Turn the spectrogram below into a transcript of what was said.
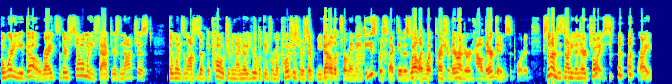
But where do you go, right? So there's so many factors, not just the wins and losses of the coach. I mean, I know you're looking from a coach's perspective. You got to look from an AD's perspective as well, and what pressure they're under and how they're getting supported. Sometimes it's not even their choice, right?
